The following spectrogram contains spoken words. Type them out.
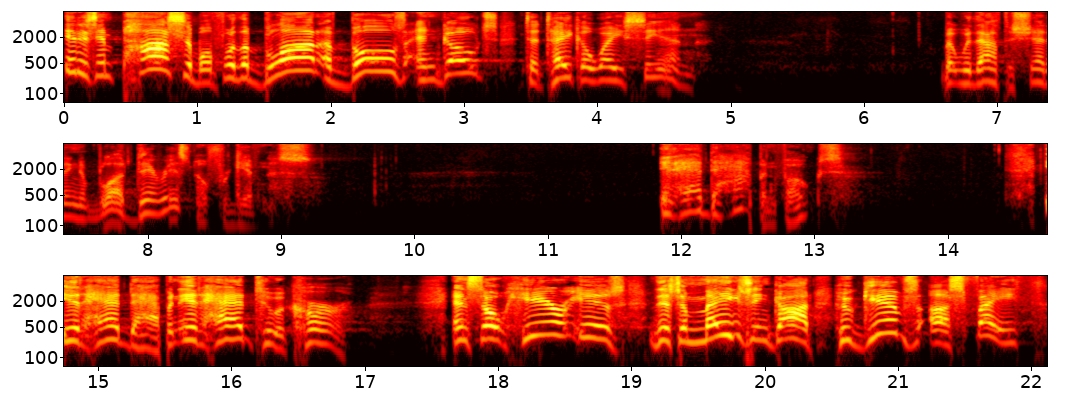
it is impossible for the blood of bulls and goats to take away sin. But without the shedding of blood, there is no forgiveness. It had to happen, folks. It had to happen. It had to occur. And so here is this amazing God who gives us faith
